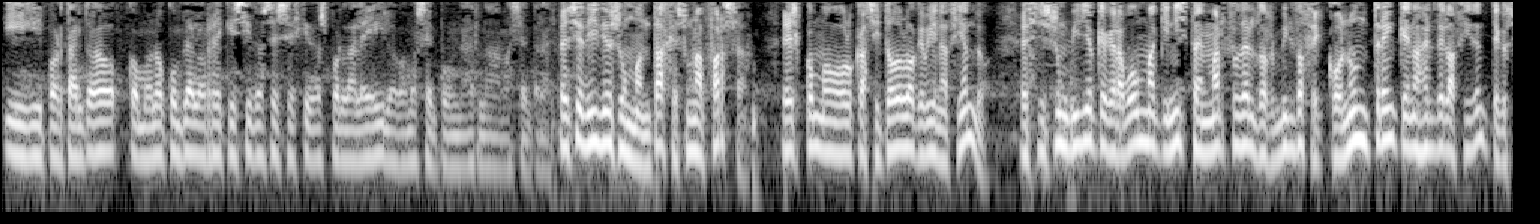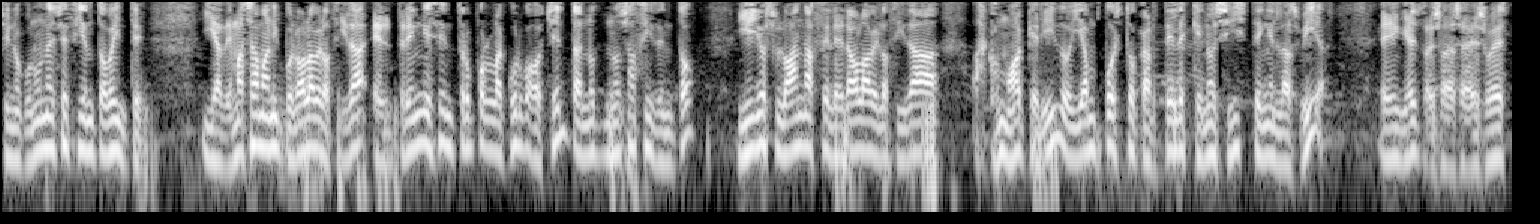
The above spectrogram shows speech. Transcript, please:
y por tanto, como no cumple los requisitos exigidos por la ley, lo vamos a impugnar nada más entrar. Ese vídeo es un montaje, es una farsa. Es como casi todo lo que viene haciendo. Es, es un vídeo que grabó un maquinista en marzo del 2012 con un tren que no es el del accidente, sino con un S-120. Y además ha manipulado la velocidad. El tren ese entró por la curva 80, no, se accidentó. Y ellos lo han acelerado la velocidad a como ha querido y han puesto carteles que no existen en las vías. Eso, eso es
